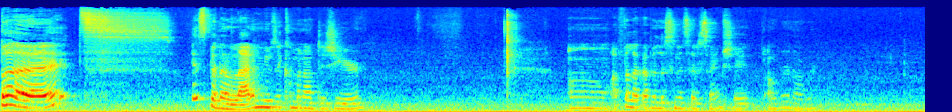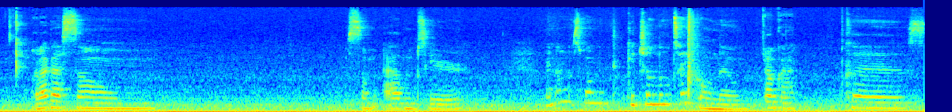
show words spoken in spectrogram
But it's been a lot of music coming out this year. Um, I feel like I've been listening to the same shit over and over. But I got some some albums here, and I just wanted to get your little take on them. Okay. Cause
